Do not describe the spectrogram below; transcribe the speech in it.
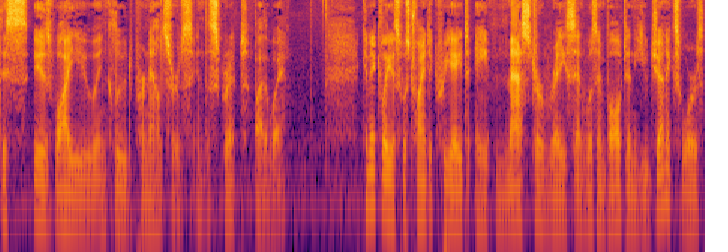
This is why you include pronouncers in the script, by the way. Keniclius was trying to create a master race and was involved in the eugenics wars,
